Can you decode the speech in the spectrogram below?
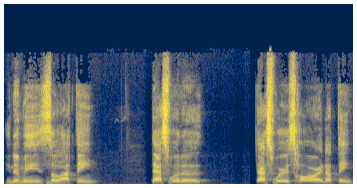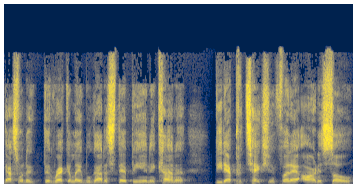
You know what I mean? So mm-hmm. I think that's what a that's where it's hard. And I think that's where the, the record label gotta step in and kind of be that protection for that artist. So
